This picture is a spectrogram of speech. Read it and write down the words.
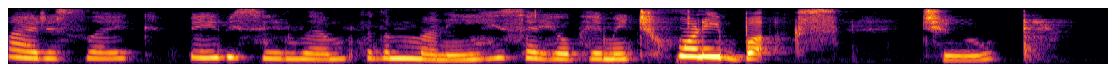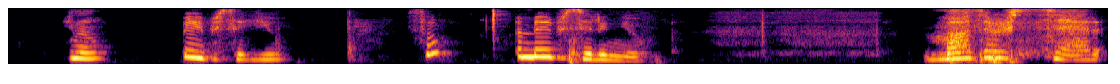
I just like babysitting them for the money. He said he'll pay me 20 bucks to, you know, babysit you. So, I'm babysitting you. Mother said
